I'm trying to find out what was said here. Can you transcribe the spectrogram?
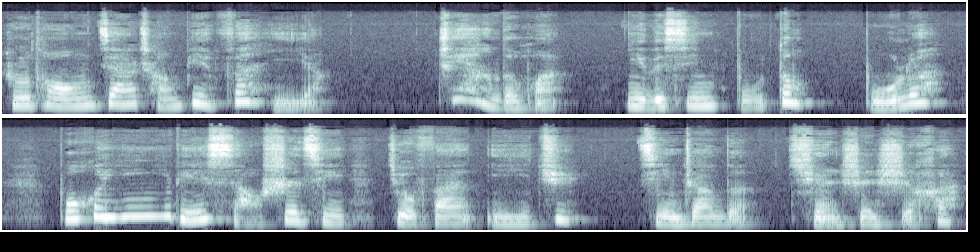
如同家常便饭一样，这样的话，你的心不动不乱，不会因一点小事情就犯疑惧，紧张的全身是汗。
